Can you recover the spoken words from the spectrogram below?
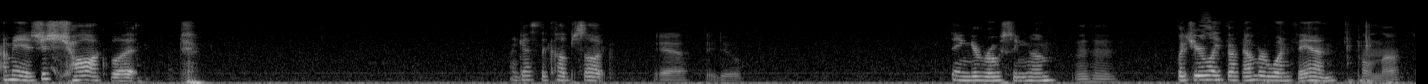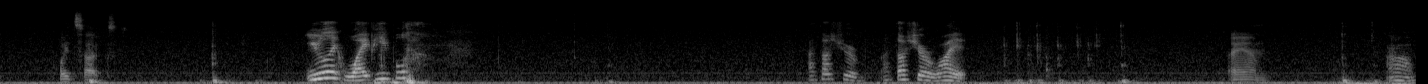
I mean, it's just chalk, but I guess the Cubs suck. Yeah, they do. Then you're roasting them. Mm-hmm. But you're like their number one fan. No, I'm not. White Sox. You like white people? thought you were. I thought you were white. I am. Oh.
